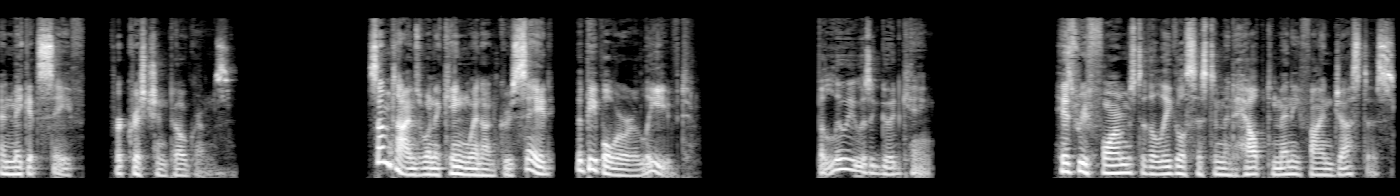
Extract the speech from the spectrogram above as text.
and make it safe for Christian pilgrims. Sometimes, when a king went on crusade, the people were relieved. But Louis was a good king. His reforms to the legal system had helped many find justice,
